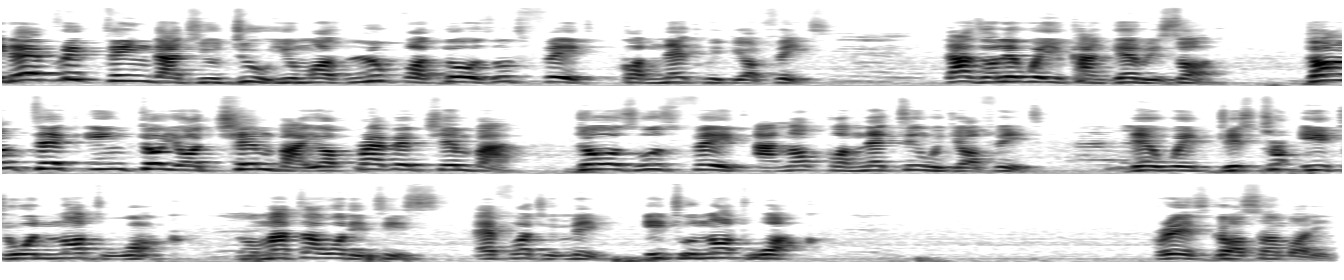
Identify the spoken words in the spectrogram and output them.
In everything that you do, you must look for those whose faith connect with your faith. That's the only way you can get result. Don't take into your chamber, your private chamber, those whose faith are not connecting with your faith. They will destroy. It will not work. No matter what it is, effort you make, it will not work. Praise God, somebody.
